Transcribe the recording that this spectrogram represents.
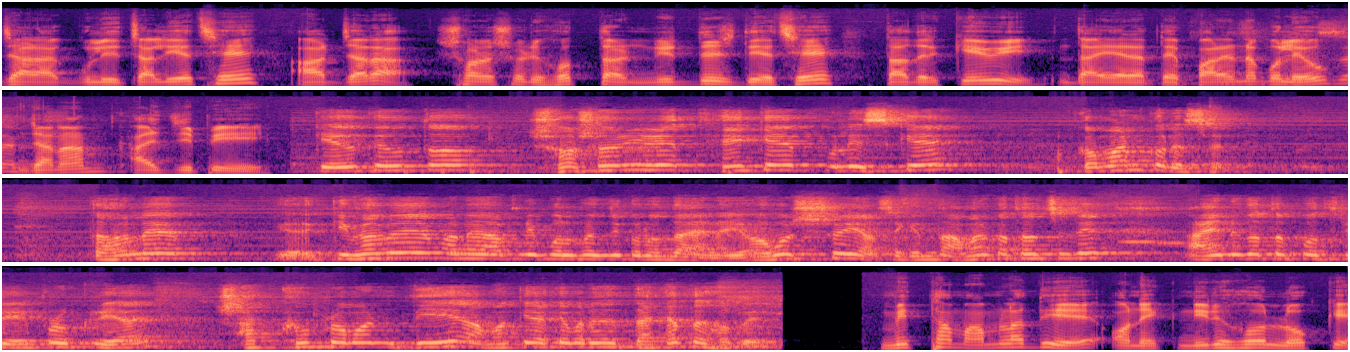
যারা গুলি চালিয়েছে আর যারা সরাসরি হত্যার নির্দেশ দিয়েছে তাদের কেউই দায় এড়াতে পারে না বলেও জানান আইজিপি। কেউ কেউ তো সশরীরে থেকে পুলিশকে কমান্ড করেছেন। তাহলে কীভাবে মানে আপনি বলবেন যে কোনো দায় নাই? অবশ্যই আছে, কিন্তু আমার কথা হচ্ছে যে আইনগত প্রক্রিয়ায় সাক্ষ্য প্রমাণ দিয়ে আমাকে একেবারে দেখাতে হবে। মিথ্যা মামলা দিয়ে অনেক নিরীহ লোককে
